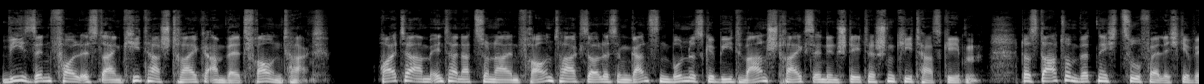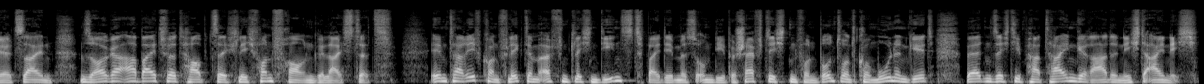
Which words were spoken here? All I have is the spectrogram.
Wie sinnvoll ist ein Kita-Streik am Weltfrauentag? Heute am Internationalen Frauentag soll es im ganzen Bundesgebiet Warnstreiks in den städtischen Kitas geben. Das Datum wird nicht zufällig gewählt sein. Sorgearbeit wird hauptsächlich von Frauen geleistet. Im Tarifkonflikt im öffentlichen Dienst, bei dem es um die Beschäftigten von Bund und Kommunen geht, werden sich die Parteien gerade nicht einig.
